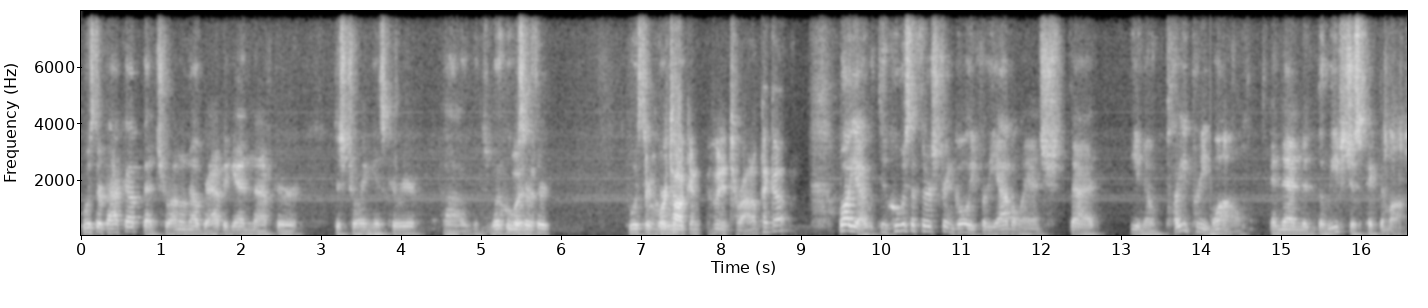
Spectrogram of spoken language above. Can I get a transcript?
who was their backup that Toronto now grabbed again after destroying his career? Uh, who was Was their it- third? Who was their goalie? We're talking who did Toronto pick up? Well, yeah. Who was the third string goalie for the Avalanche that you know played pretty well, and then the, the Leafs just picked them up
